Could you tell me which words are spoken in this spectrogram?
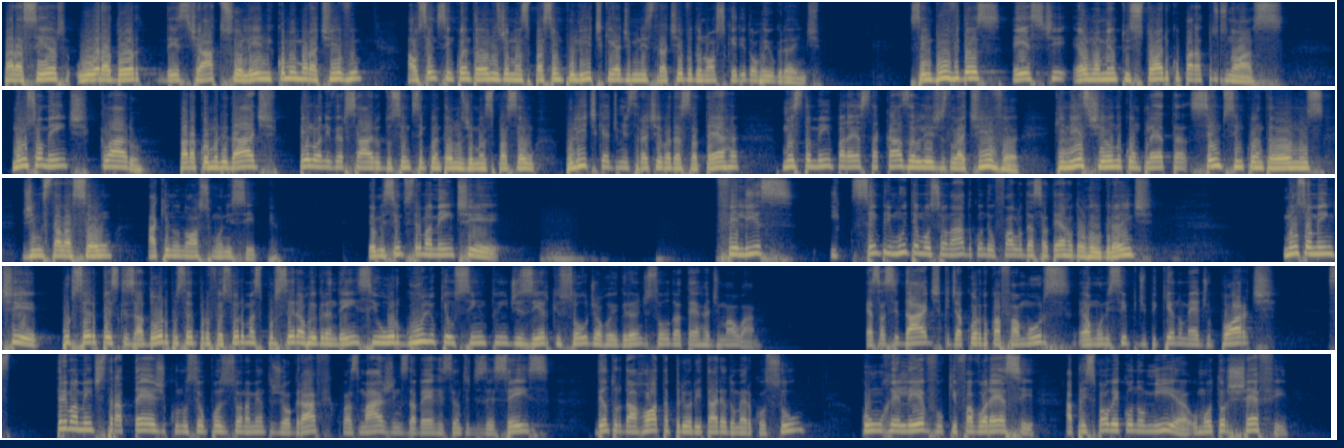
para ser o orador deste ato solene comemorativo aos 150 anos de emancipação política e administrativa do nosso querido Rio Grande. Sem dúvidas, este é um momento histórico para todos nós, não somente, claro, para a comunidade, pelo aniversário dos 150 anos de emancipação política e administrativa dessa terra, mas também para esta Casa Legislativa, que neste ano completa 150 anos de instalação aqui no nosso município. Eu me sinto extremamente feliz e sempre muito emocionado quando eu falo dessa terra do Rio Grande, não somente por ser pesquisador, por ser professor, mas por ser arroio-grandense e o orgulho que eu sinto em dizer que sou de Arroio Grande, sou da terra de Mauá. Essa cidade, que de acordo com a FAMURS, é um município de pequeno médio porte, extremamente estratégico no seu posicionamento geográfico, às margens da BR-116, dentro da rota prioritária do Mercosul, com um relevo que favorece a principal economia, o motor-chefe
